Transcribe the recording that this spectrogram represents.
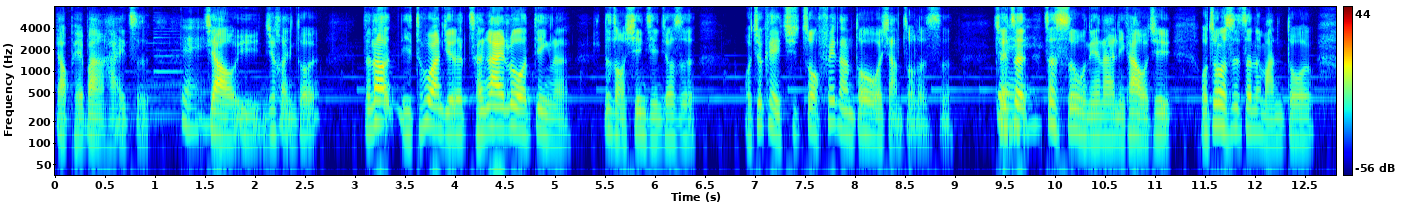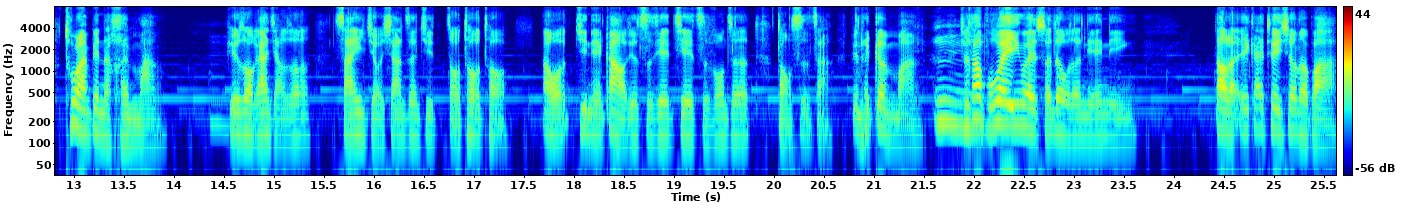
要陪伴孩子，对，教育，你就很多。等到你突然觉得尘埃落定了，那种心情就是，我就可以去做非常多我想做的事。所以这这十五年来，你看我去我做的事真的蛮多，突然变得很忙。比如说我刚才讲说三一九乡镇去走透透，那我今年刚好就直接接纸风车董事长，变得更忙。嗯，就他不会因为随着我的年龄。到了，哎，该退休了吧？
